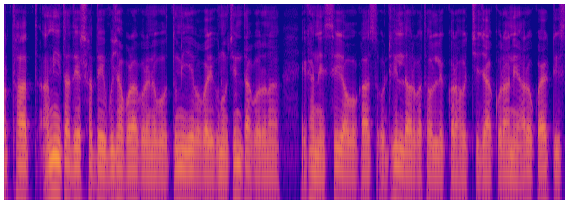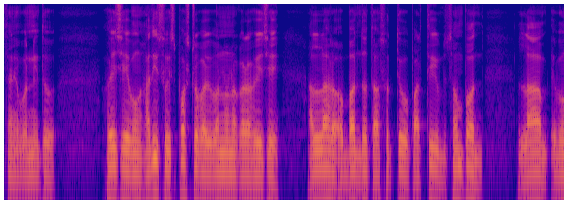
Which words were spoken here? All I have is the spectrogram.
অর্থাৎ আমি তাদের সাথে বোঝাপড়া করে নেব, তুমি এ ব্যাপারে কোনো চিন্তা করো না। এখানে সেই অবকাশ ও ঢিল দেওয়ার কথা উল্লেখ করা হচ্ছে, যা কোরআনে আরও কয়েকটি স্থানে বর্ণিত হয়েছে এবং হাদিসও স্পষ্টভাবে বর্ণনা করা হয়েছে। আল্লাহর অবাধ্যতা সত্ত্বেও পার্থিব সম্পদ, লাভ এবং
